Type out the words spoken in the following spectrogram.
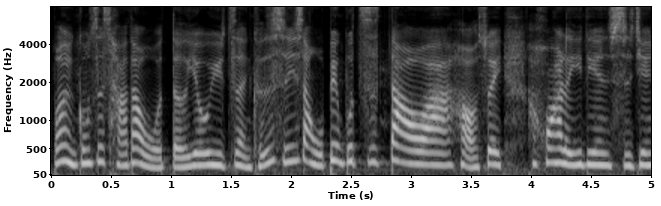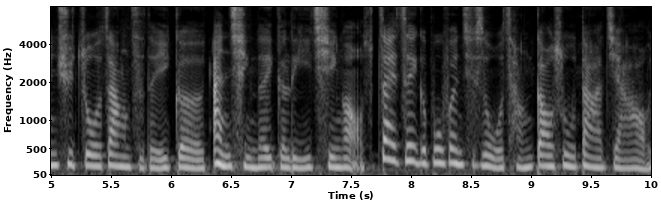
保险公司查到我得忧郁症，可是实际上我并不知道啊，好，所以。他花了一点时间去做这样子的一个案情的一个厘清哦，在这个部分，其实我常告诉大家哦，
